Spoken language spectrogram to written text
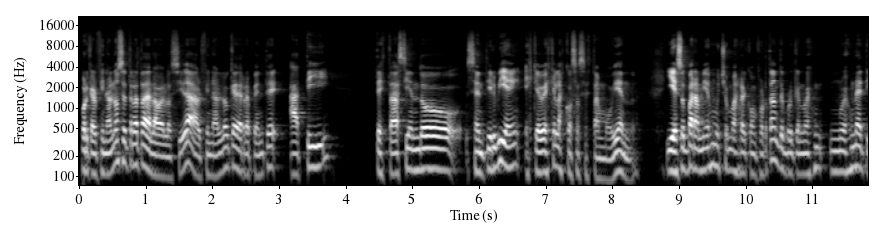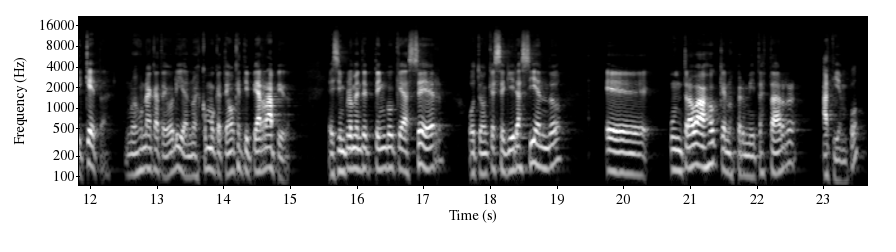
Porque al final no se trata de la velocidad, al final lo que de repente a ti te está haciendo sentir bien es que ves que las cosas se están moviendo. Y eso para mí es mucho más reconfortante porque no es, no es una etiqueta, no es una categoría, no es como que tengo que tipear rápido. Es simplemente tengo que hacer o tengo que seguir haciendo eh, un trabajo que nos permita estar a tiempo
